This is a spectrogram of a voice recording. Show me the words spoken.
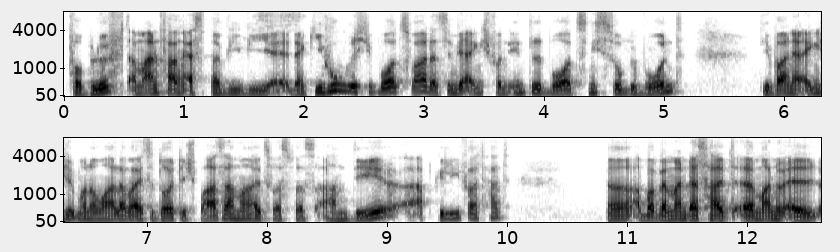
verblüfft. Am Anfang erstmal, wie, wie energiehungrig die Boards war. Das sind wir eigentlich von Intel-Boards nicht so gewohnt. Die waren ja eigentlich immer normalerweise deutlich sparsamer als was, was AMD abgeliefert hat. Äh, aber wenn man das halt äh, manuell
